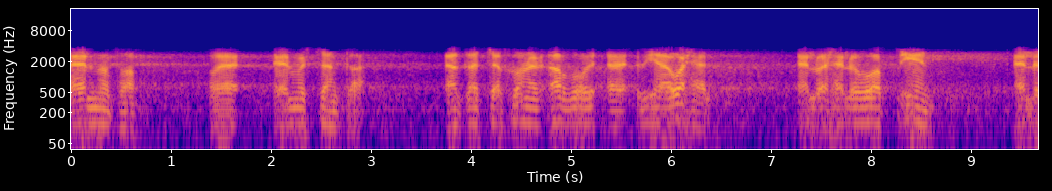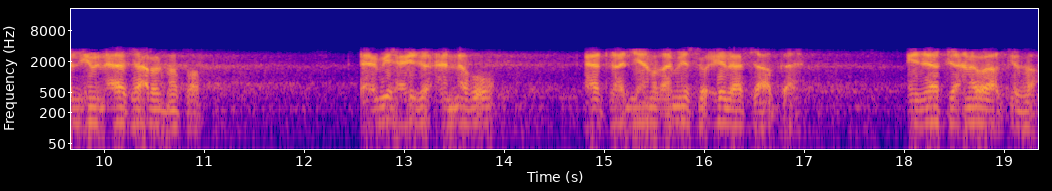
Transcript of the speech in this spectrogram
المطر. والمستنقع قد تكون الأرض فيها وحل. الوحل هو الطين الذي من آثار المطر بحيث أنه قد ينغمس إلى ساقه. إذا كان واقفا.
